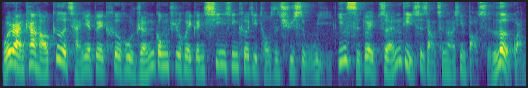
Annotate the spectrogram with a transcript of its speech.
微软看好各产业对客户人工智慧跟新兴科技投资趋势无疑，因此对整体市场成长性保持乐观。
